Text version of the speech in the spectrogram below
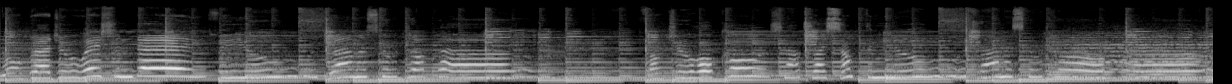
No graduation day for you grammars school dropout. Flunked your whole course, now try something new. Grammars school dropout.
